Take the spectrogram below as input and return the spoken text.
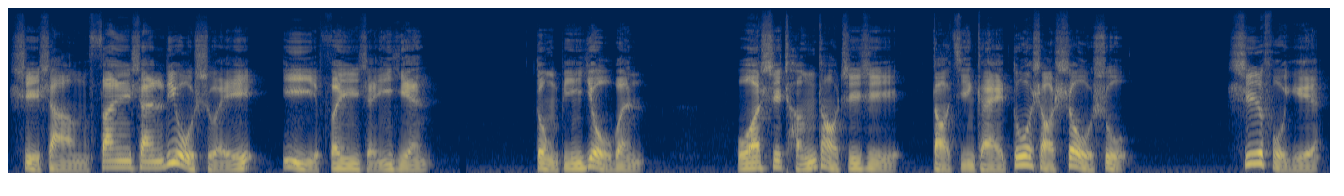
世上三山六水，一分人焉。”洞宾又问：“我师成道之日，到今该多少寿数？”师傅曰：“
